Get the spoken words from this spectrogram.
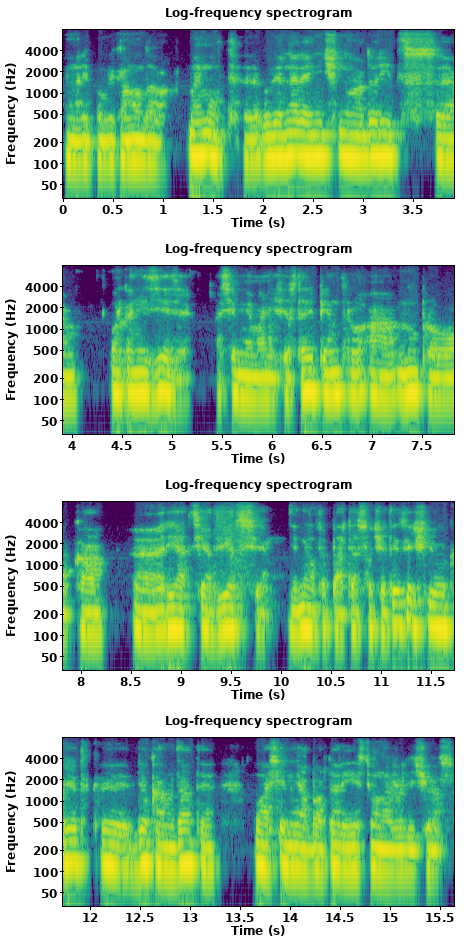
în Republica Moldova. Mai mult, guvernarea nici nu a dorit să organizeze asemenea manifestări pentru a nu provoca uh, reacții adverse din altă parte a societății și eu cred că deocamdată o asemenea abordare este una judicioasă.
